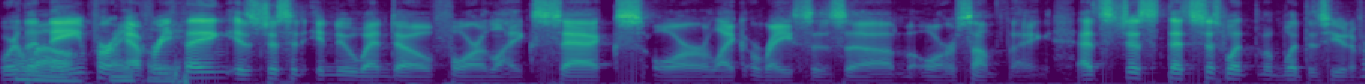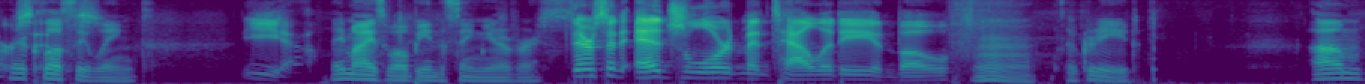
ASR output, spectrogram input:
where the Well, name for frankly. everything is just an innuendo for like sex or like racism or something. That's just that's just what what this universe They're is. closely linked. Yeah, They might as well be in the same universe. there's an edge lord mentality in both. Mm, agreed. Um,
